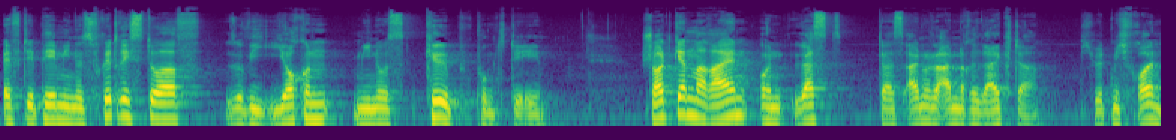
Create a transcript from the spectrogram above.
fdp-friedrichsdorf sowie jochen-kilp.de. Schaut gern mal rein und lasst das ein oder andere Like da. Ich würde mich freuen.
